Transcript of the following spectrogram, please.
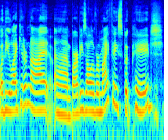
Whether you like it or not, um, Barbie's all over my Facebook page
